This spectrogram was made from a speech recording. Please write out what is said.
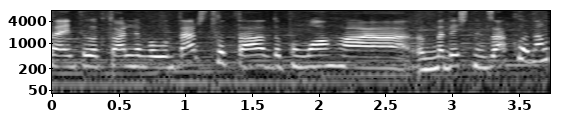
це інтелектуальне волонтерство та допомога медичним закладам.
